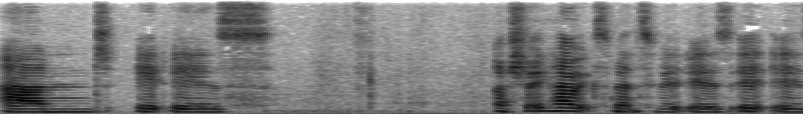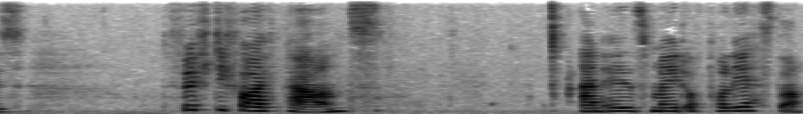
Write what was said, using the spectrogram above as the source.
And it is I'll show you how expensive it is. It is 55 pounds and is made of polyester.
